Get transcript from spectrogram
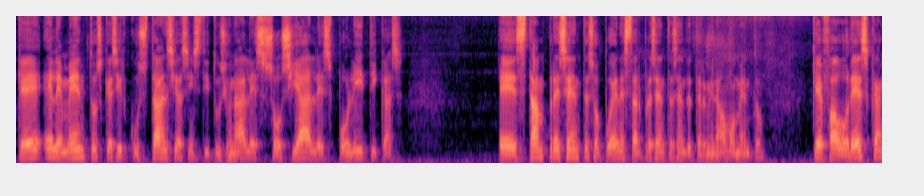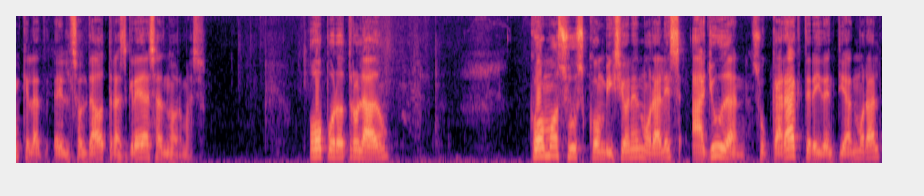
¿Qué elementos, qué circunstancias institucionales, sociales, políticas, están presentes o pueden estar presentes en determinado momento que favorezcan que el soldado transgreda esas normas. O por otro lado, cómo sus convicciones morales ayudan, su carácter e identidad moral,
